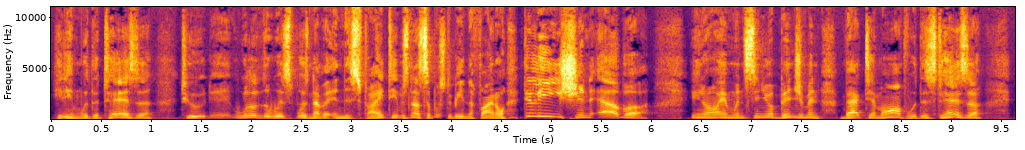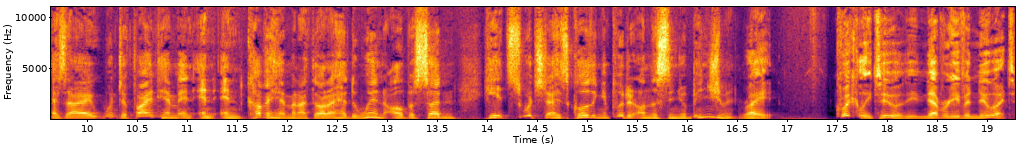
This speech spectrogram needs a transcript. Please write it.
hit him with the taser to uh, Will o' the Wisp was never in this fight. He was not supposed to be in the final deletion ever. You know, and when Senor Benjamin backed him off with his taser, as I went to find him and, and, and cover him and I thought I had to win, all of a sudden he had switched out his clothing and put it on the Senor Benjamin. Right. Quickly, too. He never even knew it.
